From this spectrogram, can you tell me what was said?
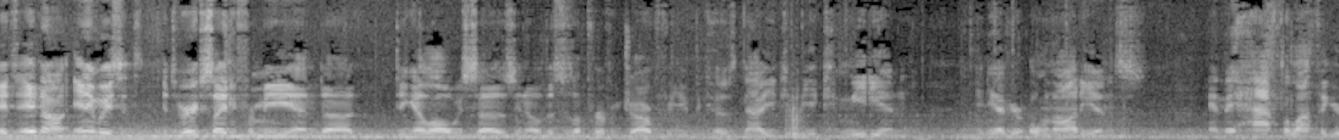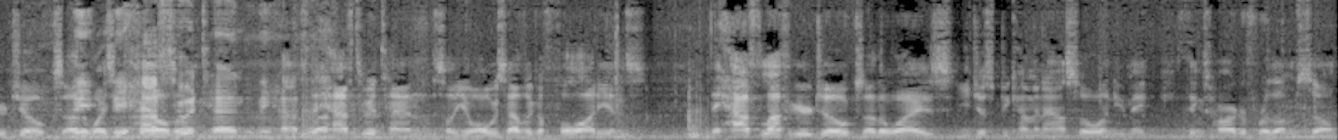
it's and, uh, anyways, it's it's very exciting for me. And uh, Daniela always says, you know, this is a perfect job for you because now you can be a comedian and you have your own audience, and they have to laugh at your jokes. Otherwise, they you fail have to them. attend. and They have to. They laugh have at to attend, so you always have like a full audience. They have to laugh at your jokes, otherwise you just become an asshole and you make things harder for them. So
